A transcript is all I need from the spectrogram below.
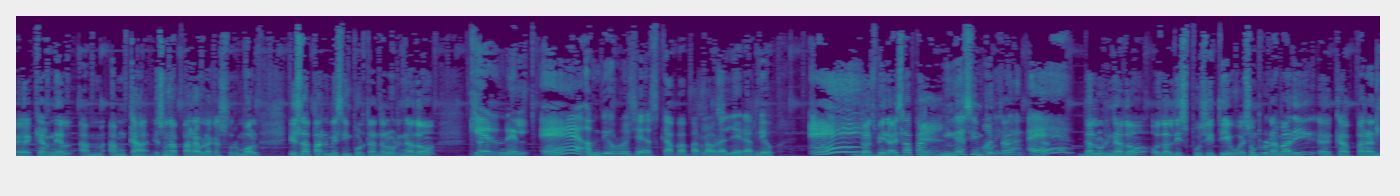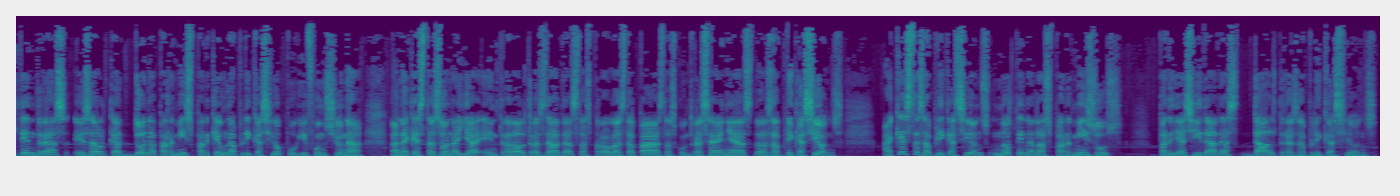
eh, kernel amb, amb K. És una paraula que surt molt, és la part més important de l'ordinador. Kernel, eh? Em diu Roger Escapa per l'orellera. Em diu, eh? Doncs mira, és la part Eh? més important eh? de, de l'ordinador o del dispositiu. És un programari eh, que, per entendre's, és el que et dona permís perquè una aplicació pugui funcionar. En aquesta zona hi ha, entre d'altres dades, les paraules de pas, les contrasenyes de les aplicacions. Aquestes aplicacions no tenen els permisos per llegir dades d'altres aplicacions.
